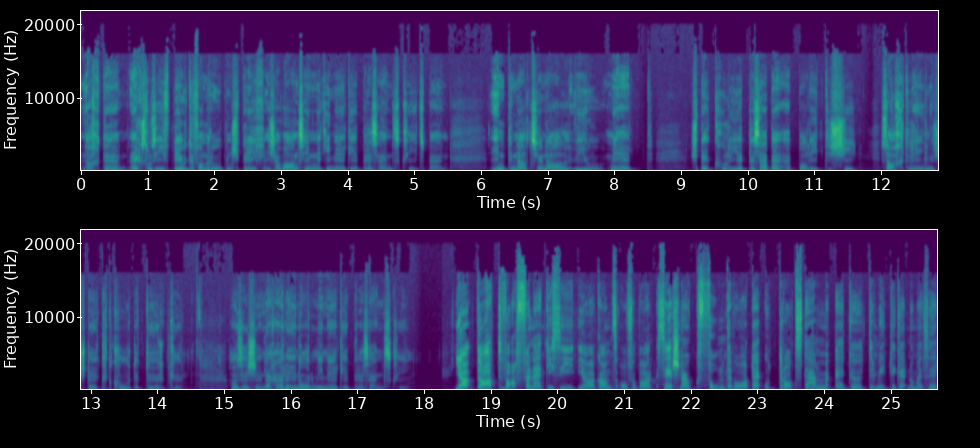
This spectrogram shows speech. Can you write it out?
Nach den Exklusivbildern von Ruben Sprich war eine wahnsinnige Medienpräsenz in Bern international, weil man hat spekuliert, dass eben eine politische Sache dahinter steckt, Kurden, Türken. Also es war nachher eine enorme Medienpräsenz. Ja, da die Waffen die sind ja ganz offenbar sehr schnell gefunden worden und trotzdem äh, gehen die Ermittlungen nur sehr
